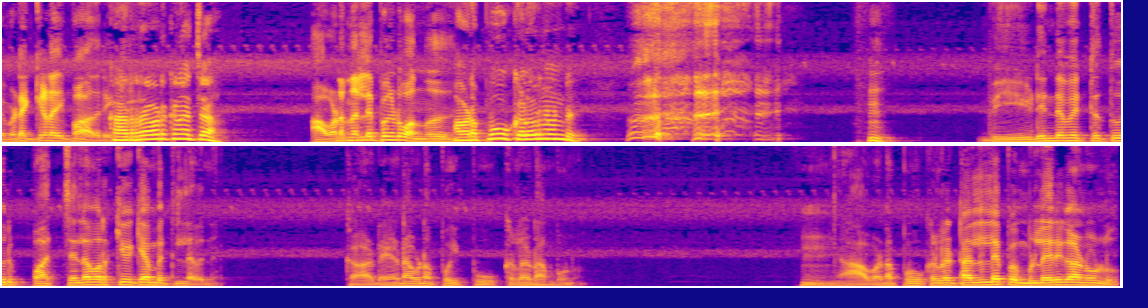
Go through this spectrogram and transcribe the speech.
എവിടേക്കടാ ഈ പാതിരി കടറ കൊടുക്കണ അച്ഛാ? അവിടെ നിന്നല്ലേ ഇപ്പൊ ഇങ്ങോട്ട് വന്നത്? അവിടെ പൂക്കളിടുന്നുണ്ട് വീടിന്റെ മുറ്റത്ത് ഒരു പച്ചല വർക്കി വെക്കാൻ പറ്റില്ല അവന്. കടയുടെ അവിടെ പോയി പൂക്കളിടാൻ പോണു. അവിടെ അവിടെ പൂക്കളിട്ടാലല്ലേ പെമ്പിള്ളേര് കാണുള്ളൂ.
